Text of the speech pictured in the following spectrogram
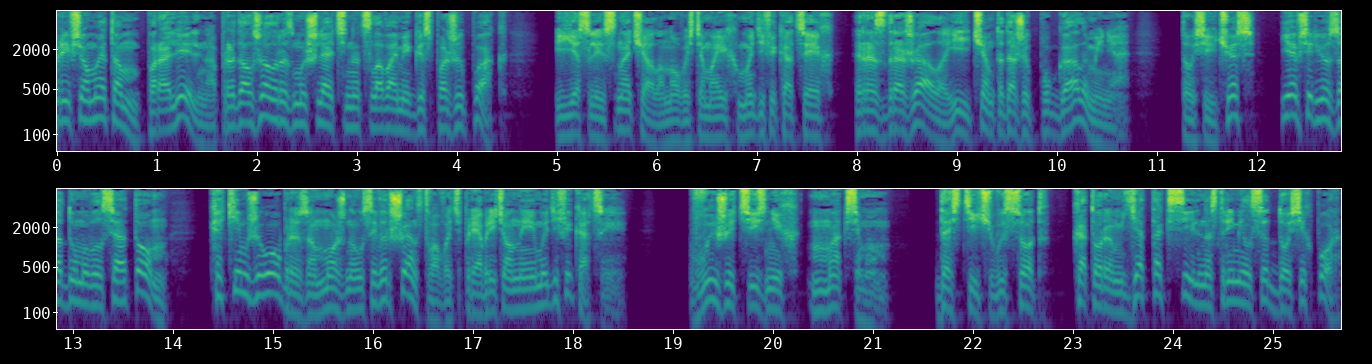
При всем этом параллельно продолжал размышлять над словами госпожи Пак, и если сначала новость о моих модификациях раздражала и чем-то даже пугала меня, то сейчас я всерьез задумывался о том, каким же образом можно усовершенствовать приобретенные модификации. Выжить из них максимум, достичь высот, к которым я так сильно стремился до сих пор,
